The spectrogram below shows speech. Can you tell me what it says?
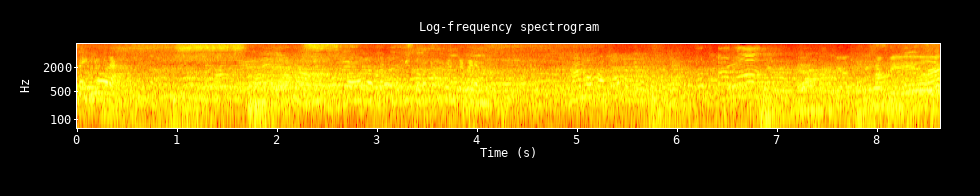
Señora. Vamos a pasar darle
